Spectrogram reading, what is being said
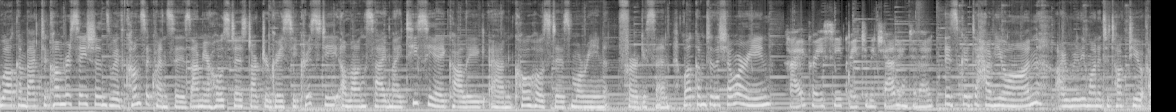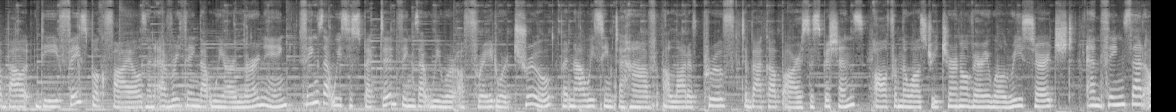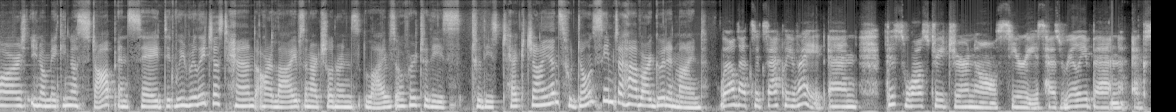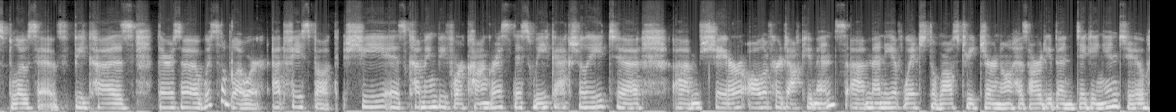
Welcome back to Conversations with Consequences. I'm your hostess, Dr. Grazie Christie, alongside my TCA colleague and co hostess, Maureen Ferguson. Welcome to the show, Maureen. Hi, Grazie. Great to be chatting today. It's good to have you on. I really wanted to talk to you about the Facebook files and everything that we are learning, things that we suspected, things that we were afraid were true, but now we seem to have a lot of proof to back up our suspicions, all from the Wall Street Journal, very well researched, and things that are, you know, making us stop and say, did we really just hand our lives and our children's lives over to these to these tech giants who don't seem to have our good in mind? Well, that's exactly right. And this Wall Street Journal series has really been explosive because there's a whistleblower at Facebook. She is coming before Congress this week, actually, to um, share all of her documents, uh, many of which the Wall Street Journal has already been digging into.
